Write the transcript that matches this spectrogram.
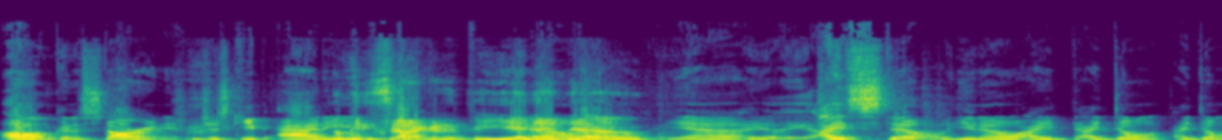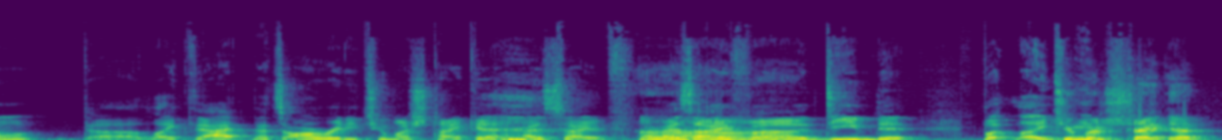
Oh, I'm going to star in it, and just keep adding. I mean, it's not going to be you in know, it. No. Yeah, I still, you know, I I don't I don't uh, like that. That's already too much Taika, as I've as I've uh, Um, deemed it. But like Too it- much Taika,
